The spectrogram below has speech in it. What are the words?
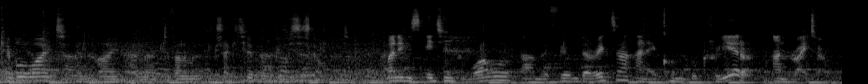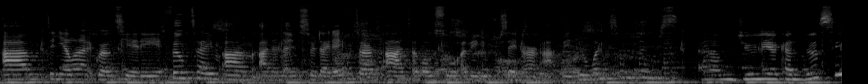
Kibblewhite and I am a development executive at BBC Scotland. My name is Etienne Kuwawo. I'm a film director and a comic book creator and writer. I'm Daniela Gualtieri. Full time, I'm um, an announcer director and I'm also a radio presenter at Radio 1 sometimes. I'm Julia Candusi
